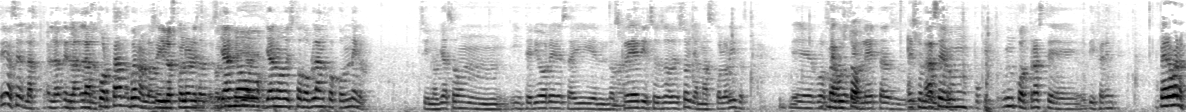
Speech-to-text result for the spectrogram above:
Sí, o sea, las, la- la- las portadas, bueno, los, Sí, los colores. Los ya no ya no es todo blanco con negro, sino ya son interiores ahí en los créditos, eso, eso ya más coloridos. Eh, rosados, gustó. violetas, Eso me hacen gustó. un poquito un contraste diferente. Pero bueno,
